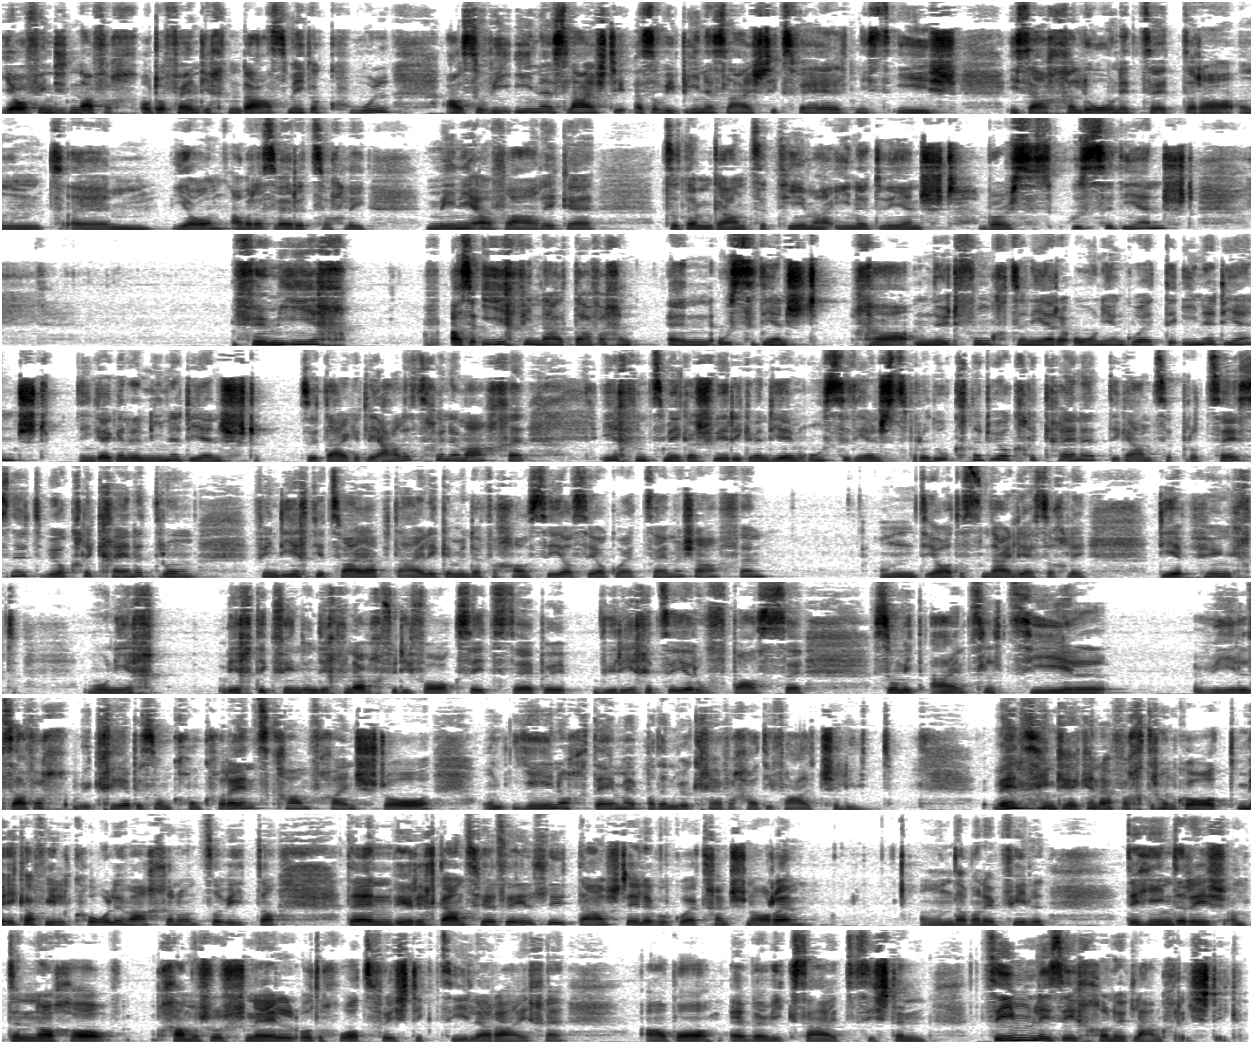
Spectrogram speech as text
ja, finde ich dann einfach, oder fände ich dann das mega cool, also wie ihnen Leistung, also wie das Leistungsverhältnis ist, in Sachen Lohn etc. Und ähm, ja, aber das wären so ein bisschen meine Erfahrungen zu dem ganzen Thema Innendienst versus Außendienst. Für mich, also ich finde halt einfach, ein, ein Außendienst kann nicht funktionieren ohne einen guten Innendienst. Hingegen ein Innendienst sollte eigentlich alles können machen Ich finde es mega schwierig, wenn die im Außendienst das Produkt nicht wirklich kennen, die ganzen Prozesse nicht wirklich kennen. Darum finde ich, die zwei Abteilungen müssen einfach auch sehr, sehr gut zusammenarbeiten. Und ja, das sind eigentlich so ein bisschen die Punkte, die ich wichtig finde. Und ich finde einfach für die Vorgesetzten eben, würde ich jetzt eher aufpassen, so mit Einzelzielen, weil es einfach wirklich eben so ein Konkurrenzkampf kann entstehen und je nachdem hat man dann wirklich einfach auch die falschen Leute. Wenn es hingegen einfach darum geht, mega viel Kohle machen und so weiter, dann würde ich ganz viele Salesleute anstellen, die gut schnorren können und aber nicht viel dahinter ist und dann nachher kann man schon schnell oder kurzfristig Ziele erreichen. Aber eben, wie gesagt, es ist dann ziemlich sicher nicht langfristig.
